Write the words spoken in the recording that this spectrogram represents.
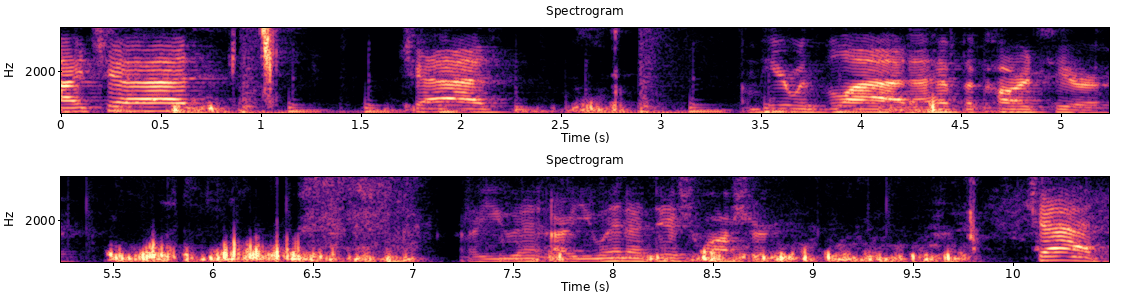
Hi, Chad. Chad. I'm here with Vlad. I have the cards here. Are you in, are you in a dishwasher? Chad.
